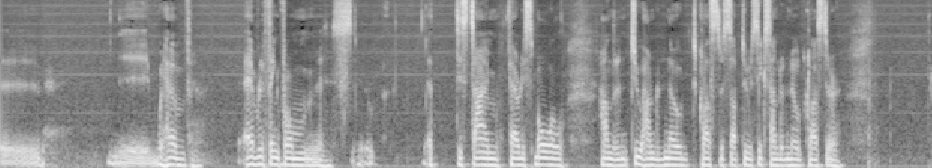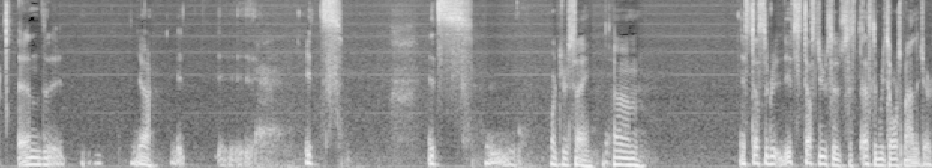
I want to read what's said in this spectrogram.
Uh, we have everything from, uh, at this time, fairly small 100 200 node clusters up to 600 node cluster. And uh, yeah, it, it's it's what you're saying. Um, it's just it's just used as, as, the resource manager.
